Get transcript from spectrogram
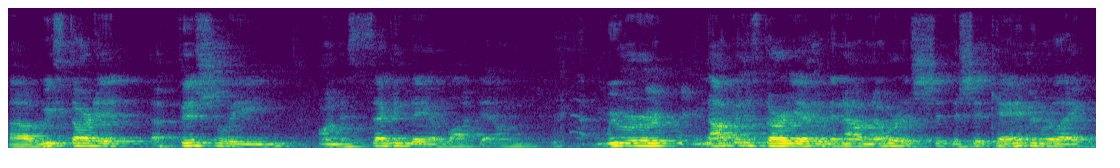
Uh, we started officially on the second day of lockdown. We were not going to start yet, but then out of nowhere, the shit, the shit came, and we're like,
